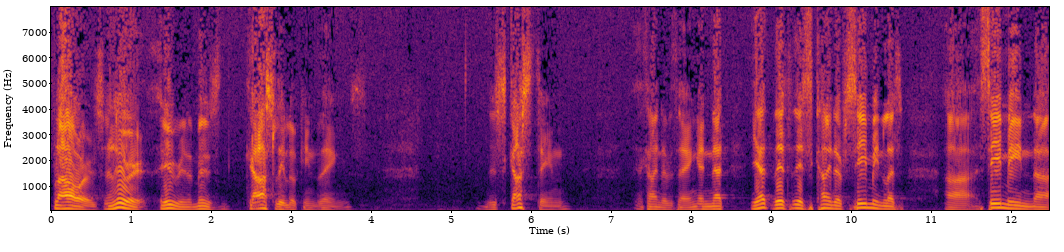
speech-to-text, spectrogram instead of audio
Flowers, and they were they were the most ghastly looking things, disgusting kind of thing, and that yet this, this kind of seamless, uh, seeming uh,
